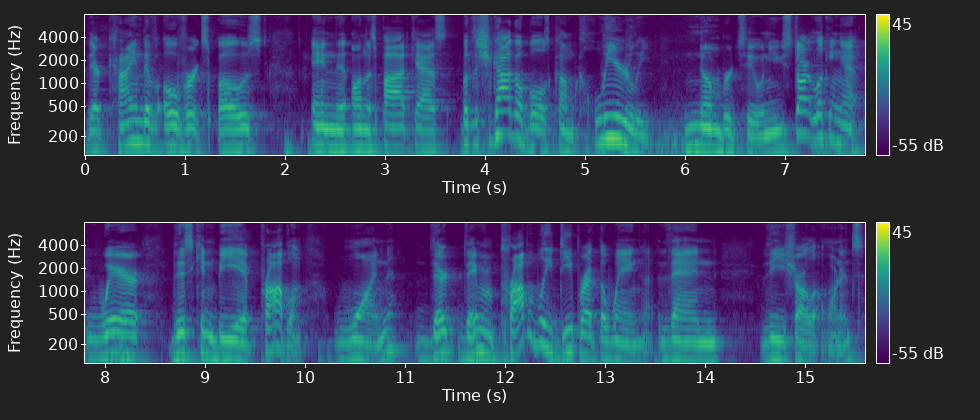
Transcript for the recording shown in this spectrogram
they're kind of overexposed in the, on this podcast. But the Chicago Bulls come clearly number two, and you start looking at where this can be a problem. One, they're they're probably deeper at the wing than the Charlotte Hornets.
